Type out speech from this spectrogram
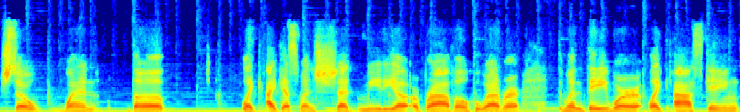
so when the like I guess when Shed Media or Bravo, whoever, when they were like asking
